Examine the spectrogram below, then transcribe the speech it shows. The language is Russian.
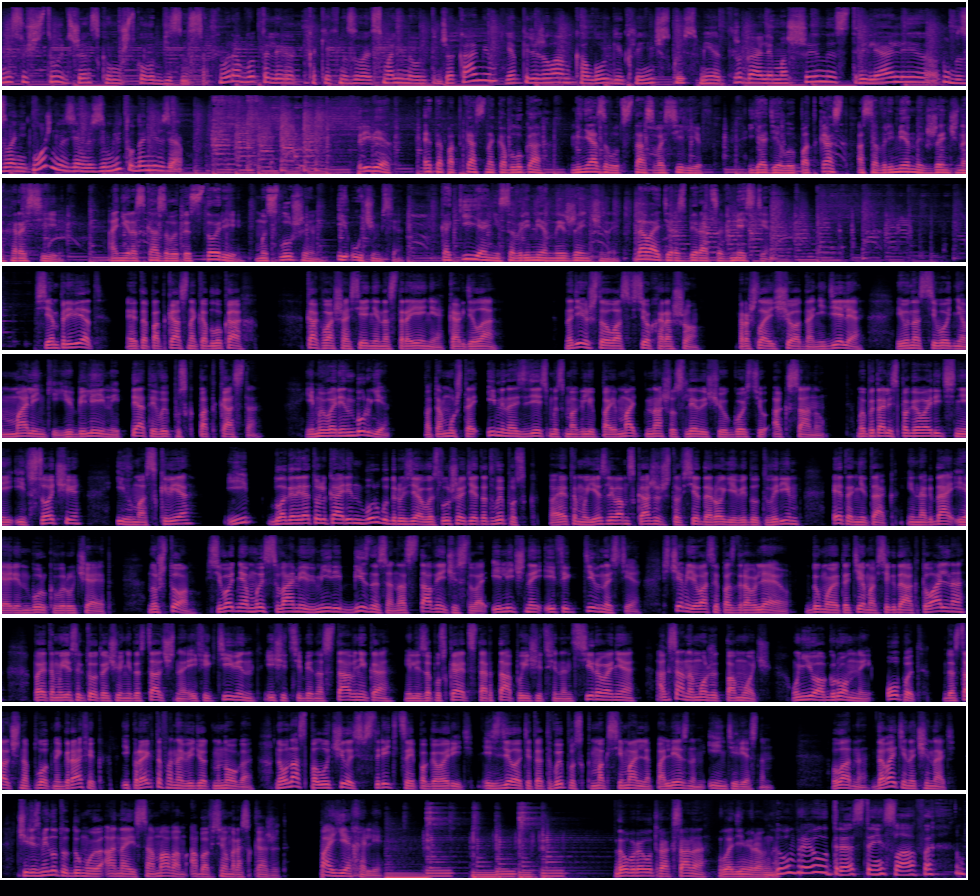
Не существует женского мужского бизнеса. Мы работали, как я их называю, с малиновыми пиджаками. Я пережила онкологию, клиническую смерть. Сжигали машины, стреляли. Туда звонить можно на землю, с земли туда нельзя. Привет! Это подкаст «На каблуках». Меня зовут Стас Васильев. Я делаю подкаст о современных женщинах России. Они рассказывают истории, мы слушаем и учимся. Какие они современные женщины? Давайте разбираться вместе. Всем привет! Это подкаст «На каблуках». Как ваше осеннее настроение? Как дела? Надеюсь, что у вас все хорошо. Прошла еще одна неделя, и у нас сегодня маленький, юбилейный, пятый выпуск подкаста. И мы в Оренбурге, потому что именно здесь мы смогли поймать нашу следующую гостью Оксану. Мы пытались поговорить с ней и в Сочи, и в Москве, и благодаря только Оренбургу, друзья, вы слушаете этот выпуск. Поэтому если вам скажут, что все дороги ведут в Рим, это не так. Иногда и Оренбург выручает. Ну что, сегодня мы с вами в мире бизнеса, наставничества и личной эффективности, с чем я вас и поздравляю. Думаю, эта тема всегда актуальна, поэтому если кто-то еще недостаточно эффективен, ищет себе наставника или запускает стартап и ищет финансирование, Оксана может помочь. У нее огромный опыт, достаточно плотный график, и проектов она ведет много. Но у нас получилось встретиться и поговорить, и сделать этот выпуск максимально полезным и интересным. Ладно, давайте начинать. Через минуту, думаю, она и сама вам обо всем расскажет. Поехали! Доброе утро, Оксана Владимировна. Доброе утро, Станислав.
